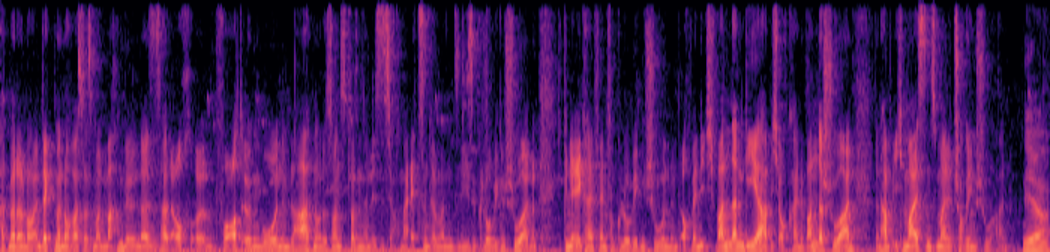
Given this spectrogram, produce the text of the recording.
hat man dann noch, entdeckt man noch was, was man machen will und da ist es halt auch äh, vor Ort irgendwo in einem Laden oder sonst was und dann ist es ja auch mal ätzend, wenn man diese klobigen Schuhe an. Ich bin ja eh kein Fan von klobigen Schuhen und auch wenn ich wandern gehe, habe ich auch keine Wanderschuhe an, dann habe ich meistens meine Jogging-Schuhe an. Ja,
